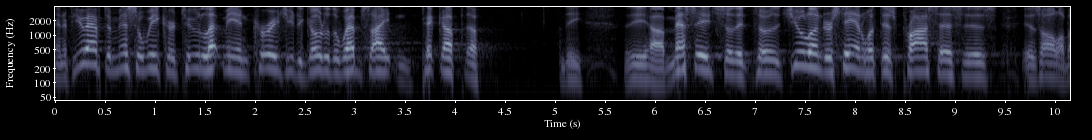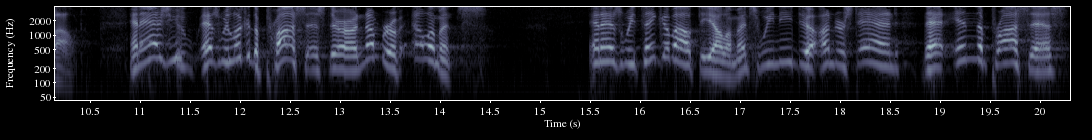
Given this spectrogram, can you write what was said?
and if you have to miss a week or two, let me encourage you to go to the website and pick up the, the, the uh, message so that, so that you'll understand what this process is, is all about. And as, you, as we look at the process, there are a number of elements and as we think about the elements, we need to understand that in the process,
